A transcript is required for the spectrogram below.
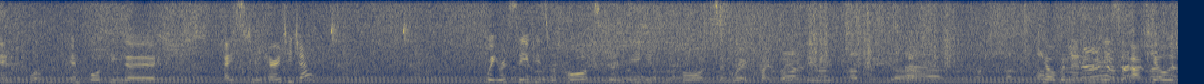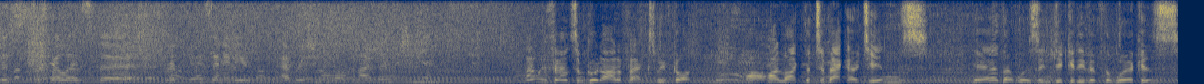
en- well, enforcing the ACT Heritage Act. We receive his reports and review his reports and work quite closely with uh, Kelvin and his archaeologists as well as the representative Aboriginal organisations. We found some good artefacts. We've got, uh, I like the tobacco tins, yeah, that was indicative of the workers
